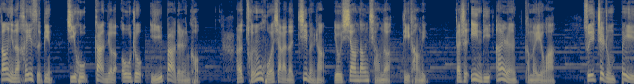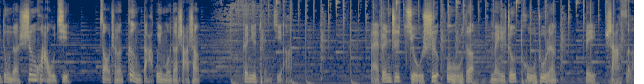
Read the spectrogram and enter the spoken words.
当年的黑死病几乎干掉了欧洲一半的人口，而存活下来的基本上有相当强的抵抗力，但是印第安人可没有啊，所以这种被动的生化武器。造成了更大规模的杀伤。根据统计啊，百分之九十五的美洲土著人被杀死了，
